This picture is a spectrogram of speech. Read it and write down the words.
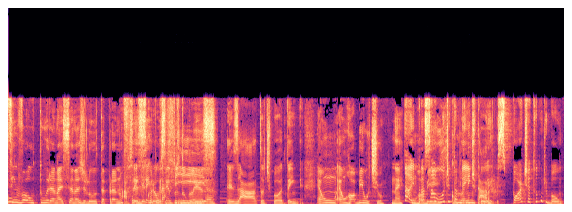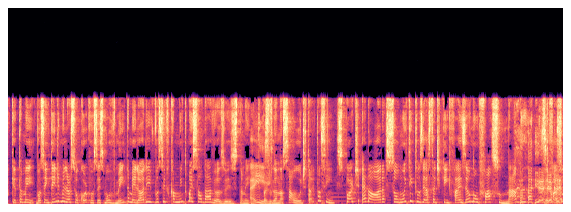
desenvoltura nas cenas de luta pra não Aprender ser 100% coreografia. os dublês. Exato, tipo, tem, é, um, é um hobby útil, né? Não, e um pra hobby saúde também, tipo, complementar. esporte é tudo de bom, porque também você entende melhor seu corpo, você se movimenta melhor e você fica muito mais saudável às vezes também. É Tipo, isso. Ajuda na saúde e tal. Então, assim, esporte é da hora. Sou muito entusiasta de quem faz, eu não faço nada. eu faço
